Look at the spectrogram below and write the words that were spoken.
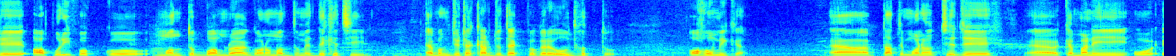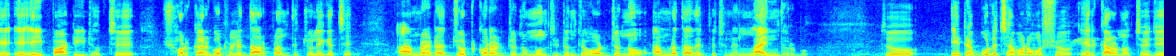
যে অপরিপক্ক মন্তব্য আমরা গণমাধ্যমে দেখেছি এবং যেটা কার্যত এক প্রকারের ঔদ্ধত্য অহমিকা তাতে মনে হচ্ছে যে মানে ও এই পার্টির হচ্ছে সরকার গঠনের দ্বার প্রান্তে চলে গেছে। আমরা এটা জোট করার জন্য মন্ত্রীটন্ত্রী হওয়ার জন্য আমরা তাদের পেছনে লাইন ধরবো। তো এটা বলেছে আবার অবশ্য এর কারণ হচ্ছে যে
